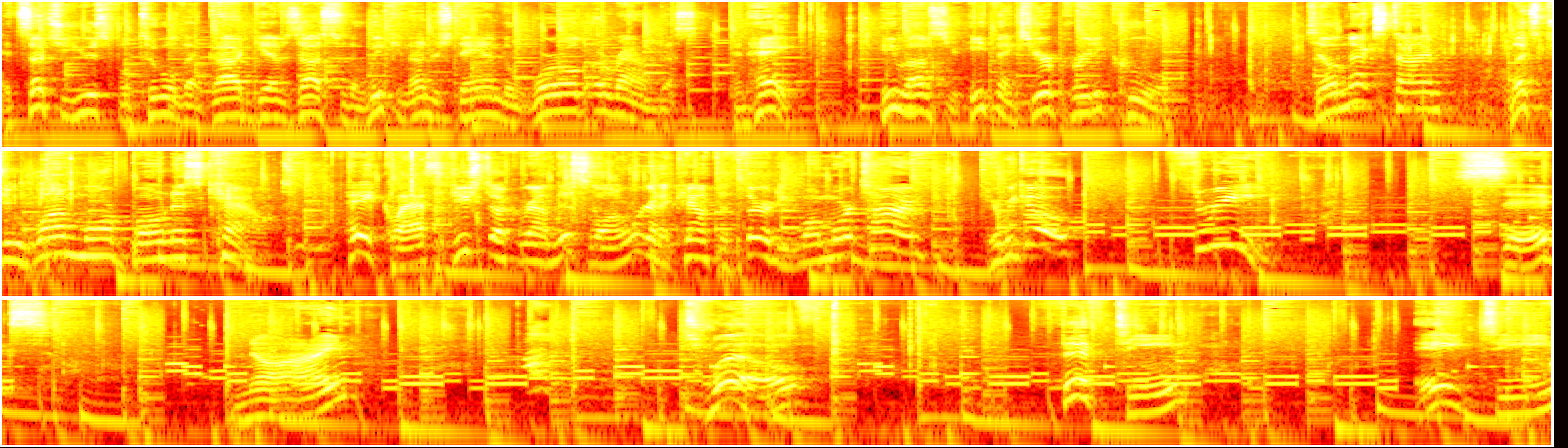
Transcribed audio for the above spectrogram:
It's such a useful tool that God gives us so that we can understand the world around us. And hey, He loves you. He thinks you're pretty cool. Till next time, let's do one more bonus count. Hey class, if you stuck around this long, we're gonna count to 30 one more time. Here we go. Three, six, nine, twelve, fifteen, eighteen,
